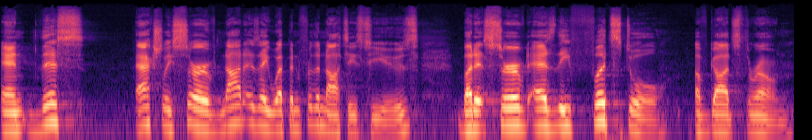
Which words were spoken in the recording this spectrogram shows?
and this actually served not as a weapon for the Nazis to use, but it served as the footstool of God's throne.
